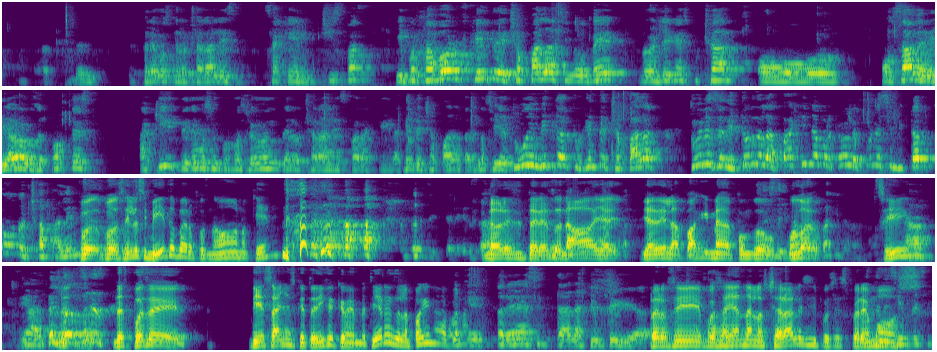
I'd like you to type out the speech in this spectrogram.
esperemos que los charales saquen chispas. Y por favor, gente de Chapala, si nos ve, nos llega a escuchar o, o sabe de llevar a los deportes, aquí tenemos información de los charales para que la gente de Chapala también nos siga. Tú invita a tu gente de Chapala Tú eres editor de la página, ¿por qué no le pones a invitar a todos los chapalenses? Pues, pues sí los invito, pero pues no, no quieren. no les interesa. No les interesa, no, ya, ya de la página pongo... Sí, pongo la página, sí. Ah, Entonces... Después de 10 años que te dije que me metieras de la página. Porque invitar a la gente. pero sí, pues ahí andan los charales y pues esperemos...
